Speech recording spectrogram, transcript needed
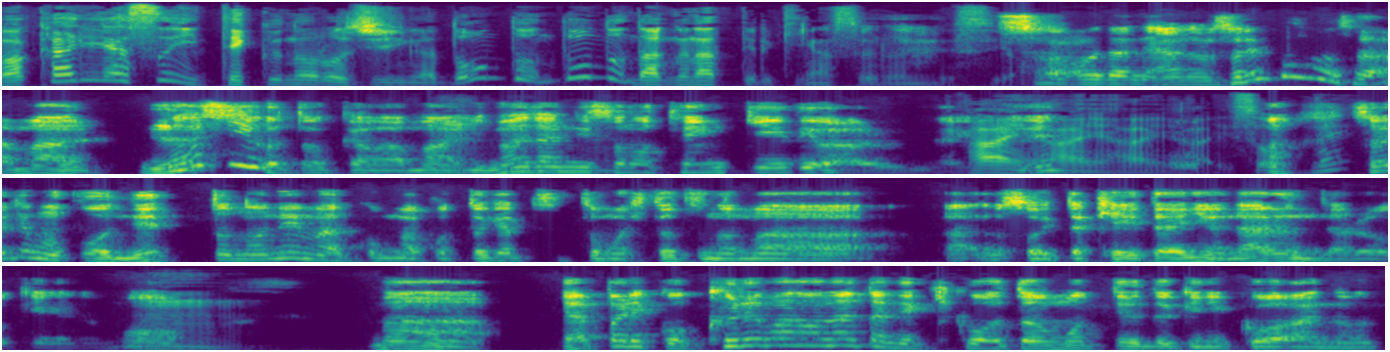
わかりやすいテクノロジーがどんどんどんどんなくなってる気がするんですよ。そうだね。あの、それこそさ、まあ、ラジオとかはまあ、うん未だにその典型ではあるんだけどね。はいはいはいはい。そうね。それでもこうネットのね、まあ、こうまあ、ポッドキャストも一つのまあ、あの、そういった形態にはなるんだろうけれども、うん。まあ、やっぱりこう、車の中で聞こうと思ってる時に、こう、あの、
